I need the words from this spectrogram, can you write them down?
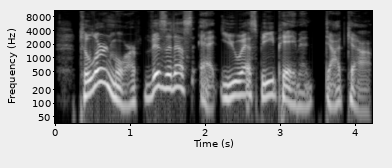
To learn more, visit us at usbpayment.com.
